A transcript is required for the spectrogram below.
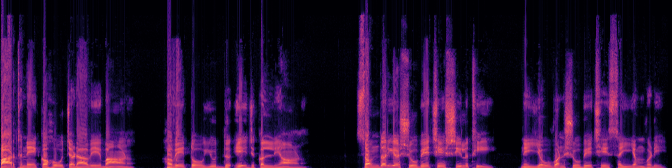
પાર્થને કહો ચડાવે બાણ, હવે તો યુદ્ધ એ જ કલ્યાણ. સૌંદર્ય શોભે છે શીલથી, ને યૌવન શોભે છે સંયમ વડે.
